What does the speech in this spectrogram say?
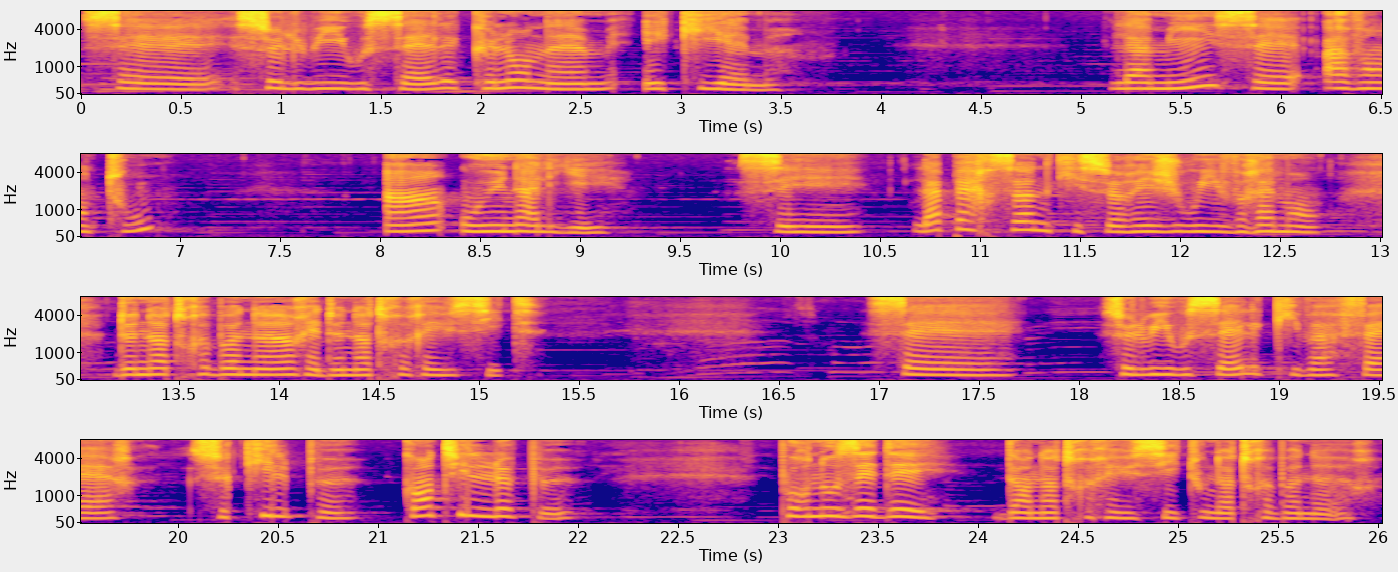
c'est celui ou celle que l'on aime et qui aime. L'ami, c'est avant tout ou une alliée. C'est la personne qui se réjouit vraiment de notre bonheur et de notre réussite. C'est celui ou celle qui va faire ce qu'il peut, quand il le peut, pour nous aider dans notre réussite ou notre bonheur.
